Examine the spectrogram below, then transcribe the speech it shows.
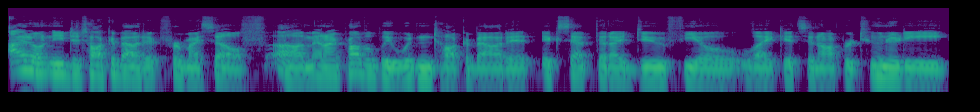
I don't need to talk about it for myself, um, and I probably wouldn't talk about it except that I do feel like it's an opportunity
